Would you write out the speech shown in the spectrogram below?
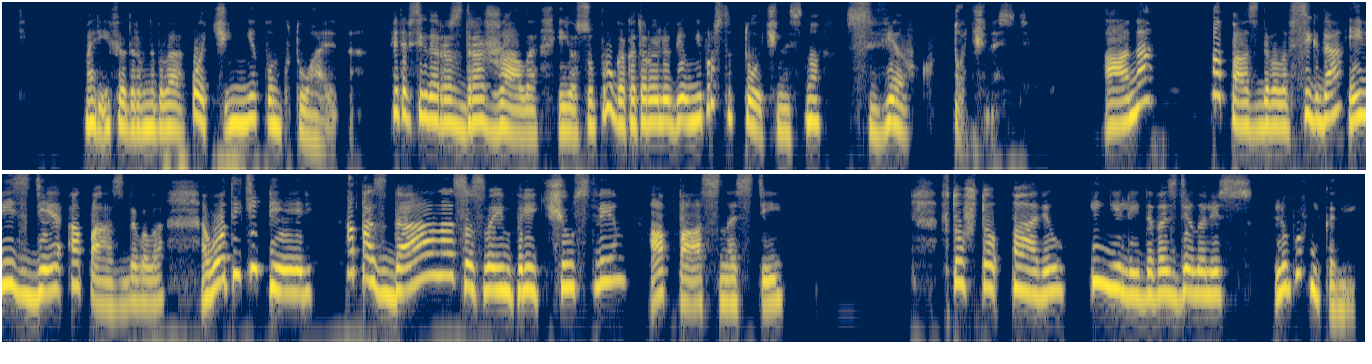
Мария Федоровна была очень непунктуальна. Это всегда раздражало ее супруга, который любил не просто точность, но сверхточность. А она опаздывала всегда и везде опаздывала. Вот и теперь опоздала со своим предчувствием опасности. В то, что Павел и Нелидова сделались любовниками,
